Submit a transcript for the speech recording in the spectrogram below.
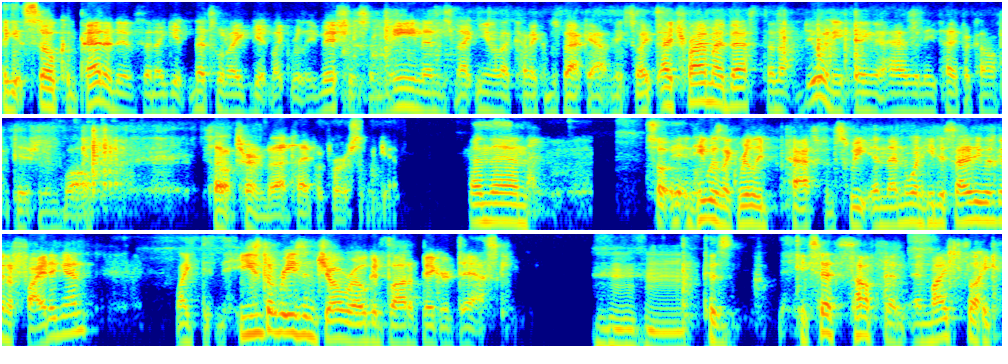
I get so competitive that I get that's when I get like really vicious and mean and that you know that kind of comes back at me. So I, I try my best to not do anything that has any type of competition involved. So I don't turn into that type of person again. And then so and he was like really passive and sweet. And then when he decided he was gonna fight again, like he's the reason Joe Rogan bought a bigger desk. Mm-hmm. Because he said something and Mike's like,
